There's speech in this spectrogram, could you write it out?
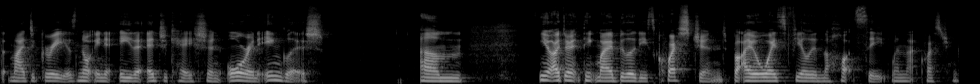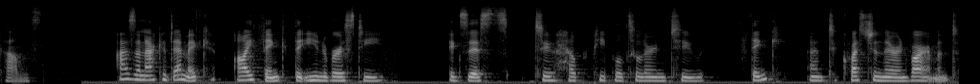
that my degree is not in either education or in English, um, you know, I don't think my ability is questioned, but I always feel in the hot seat when that question comes. As an academic, I think that university exists to help people to learn to think and to question their environment.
